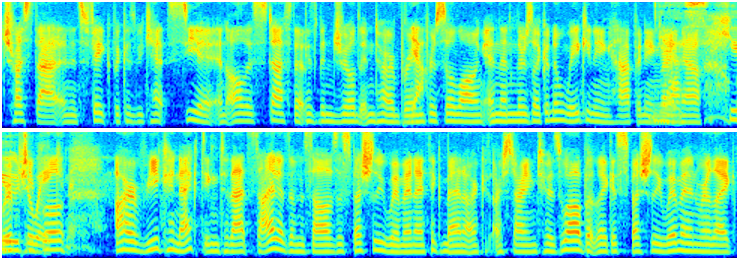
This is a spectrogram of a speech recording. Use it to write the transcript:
trust that and it's fake because we can't see it and all this stuff that has been drilled into our brain yeah. for so long and then there's like an awakening happening yes, right now huge where people awakening. are reconnecting to that side of themselves especially women i think men are, are starting to as well but like especially women we're like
